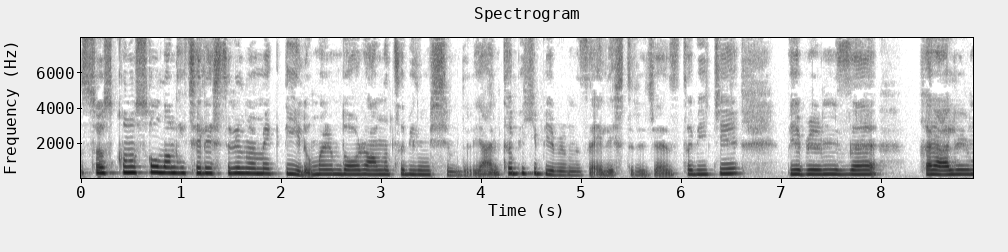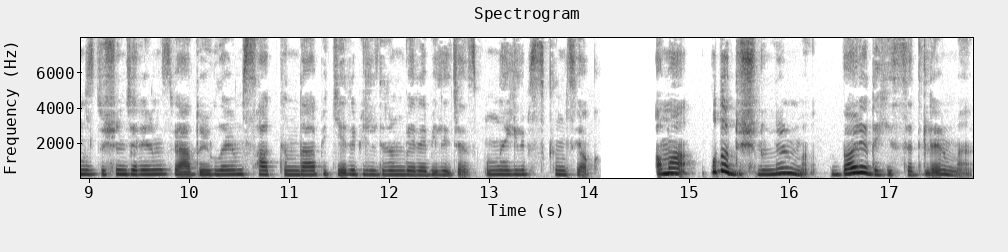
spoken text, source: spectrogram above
söz konusu olan hiç eleştirilmemek değil. Umarım doğru anlatabilmişimdir. Yani tabii ki birbirimizi eleştireceğiz. Tabii ki birbirimize kararlarımız, düşüncelerimiz veya duygularımız hakkında bir geri bildirim verebileceğiz. Bununla ilgili bir sıkıntı yok. Ama bu da düşünülür mü? Böyle de hissedilir mi?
